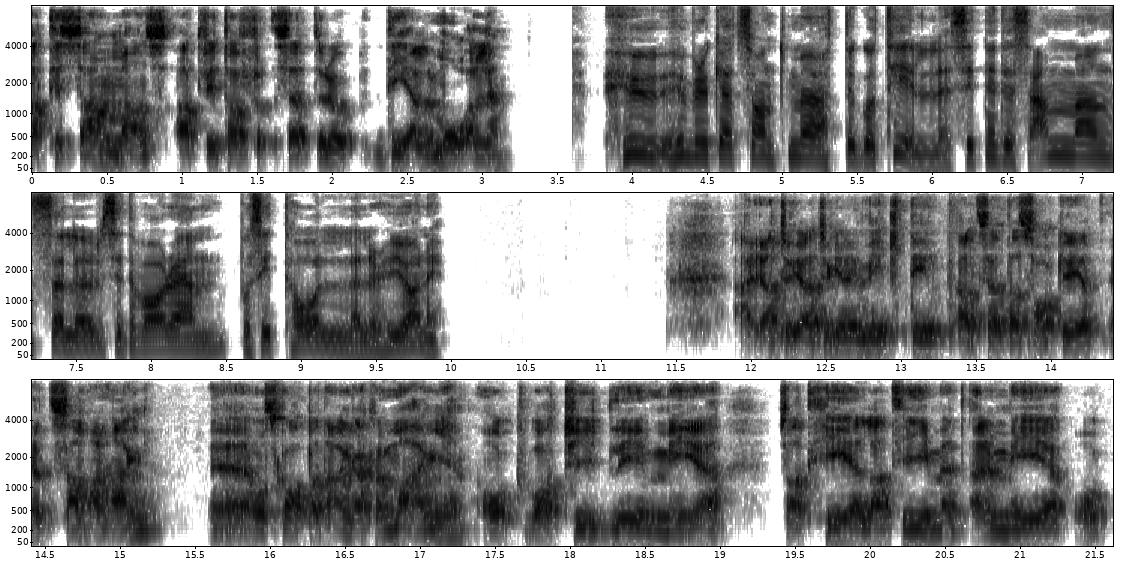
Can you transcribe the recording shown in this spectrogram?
att tillsammans att vi tar, sätter upp delmål hur, hur brukar ett sånt möte gå till? Sitter ni tillsammans eller sitter var och en på sitt håll eller hur gör ni? Jag, ty jag, tycker det är viktigt att sätta saker i ett, ett sammanhang eh, och skapa ett engagemang och vara tydlig med så att hela teamet är med och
